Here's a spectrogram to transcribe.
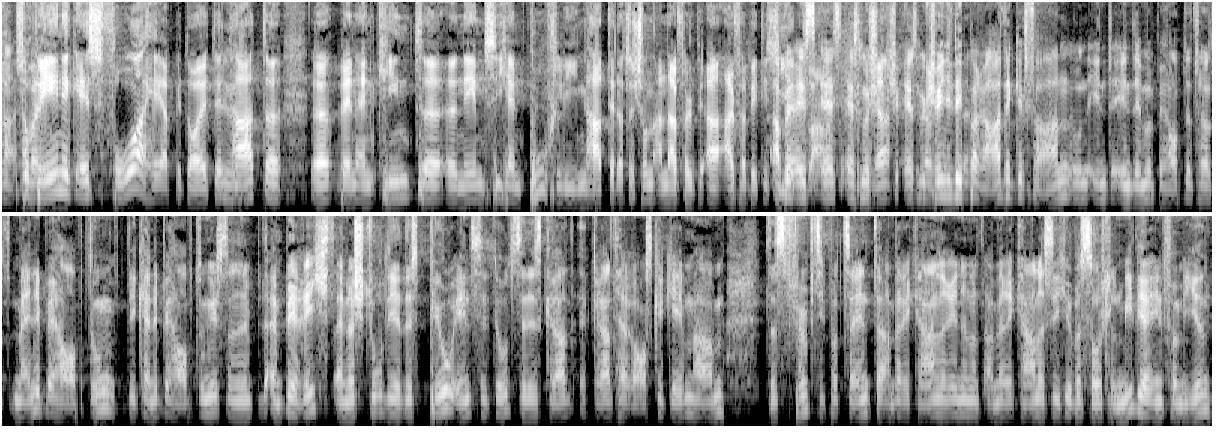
Na, so wenig es es vorher bedeutet ja. hat, äh, äh, wenn ein Kind äh, neben sich ein Buch liegen hatte, dass es schon alphabetisiert Aber er ist, war. Er ist, er ist, ja? er ist geschwind in die Parade gefahren und in, indem er behauptet hat, meine Behauptung, die keine Behauptung ist, sondern ein Bericht einer Studie des Pew-Instituts, die das gerade herausgegeben haben, dass 50 Prozent der Amerikanerinnen und Amerikaner sich über Social Media informieren.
